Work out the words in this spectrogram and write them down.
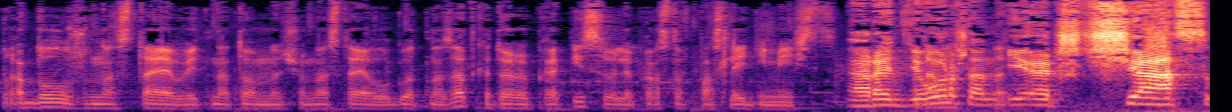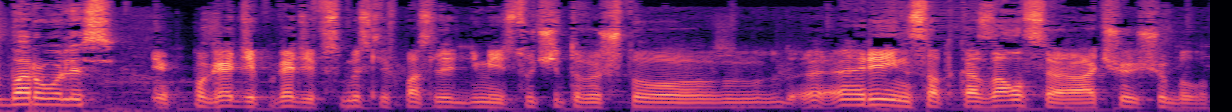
продолжу настаивать на том, на чем настаивал год назад, которые прописывали просто в последний месяц. А Рэнди Потому Ортон что... и Эдж час боролись. И, погоди, погоди, в смысле в последний месяц, учитывая, что э, Рейнс отказался, а что еще было,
